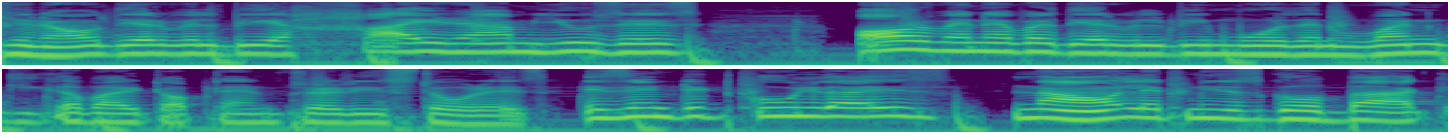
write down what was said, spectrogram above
you know there will be a high ram uses or whenever there will be more than 1 gigabyte of temporary storage. Isn't it cool guys? Now let me just go back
